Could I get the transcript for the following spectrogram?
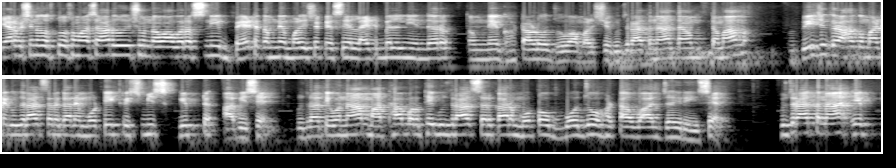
ત્યાર પછીના દોસ્તો સમાચાર જોઈશું. નવા વર્ષની ભેટ તમને મળી શકે છે. લાઇટ બિલની અંદર તમને ઘટાડો જોવા મળશે. ગુજરાતના તમામ વીજ ગ્રાહકો માટે ગુજરાત સરકારે મોટી ક્રિસમસ ગિફ્ટ આપી છે. ગુજરાતીઓના માથા પરથી ગુજરાત સરકાર મોટો બોજો હટાવવા જઈ રહી છે. ગુજરાતના એક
